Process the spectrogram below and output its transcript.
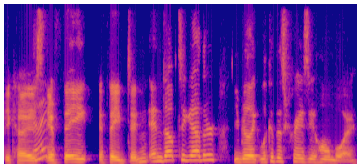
Because if they if they didn't end up together, you'd be like, look at this crazy homeboy.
